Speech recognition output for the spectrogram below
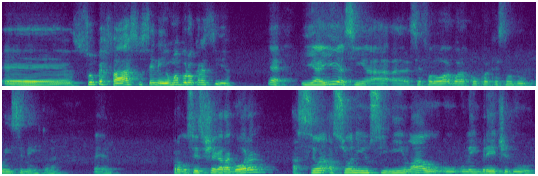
É super fácil, sem nenhuma burocracia. É, e aí, assim, a, a, você falou agora há pouco a questão do conhecimento, né? É, Para vocês que chegaram agora, acionem o sininho lá, o, o, o lembrete do,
